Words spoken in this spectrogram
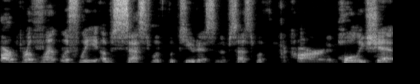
are relentlessly obsessed with Locutus and obsessed with Picard, and holy shit,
